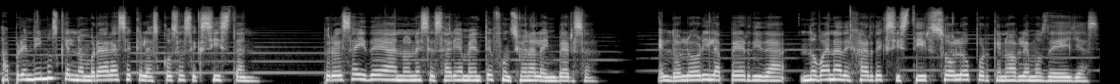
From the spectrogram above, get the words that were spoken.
Aprendimos que el nombrar hace que las cosas existan, pero esa idea no necesariamente funciona a la inversa. el dolor y la pérdida no van a dejar de existir solo porque no hablemos de ellas.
